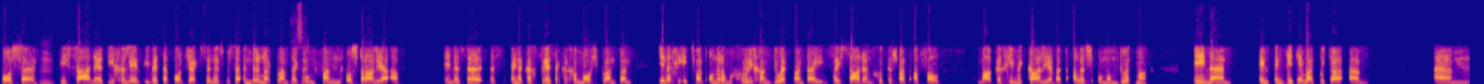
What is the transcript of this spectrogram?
bosse, Hmm. die sade het hier gelê. Jy weet 'n Port Jackson is mos 'n indringerplant. Hy. kom van Australië af. En dis 'n dis eintlik 'n vreeslike gemorsplant want enige iets wat onder hom groei gaan dood want hy sy sade en goeters wat afval maak 'n chemikalie wat alles om hom doodmaak. En ehm um, en en weet jy wat Boeta ehm um, ehm um,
